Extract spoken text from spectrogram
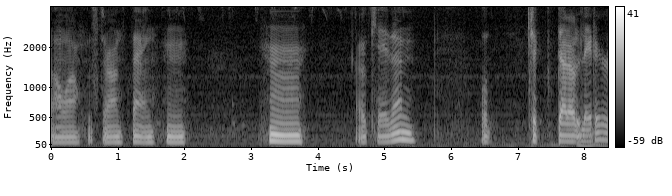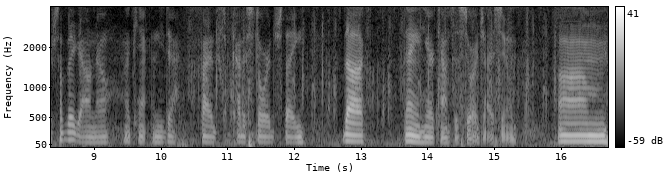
Oh wow, that's the wrong thing. Hmm. Hmm. Okay then. Check that out later or something. I don't know. I can't. I need to find some kind of storage thing. The thing here counts as storage, I assume. Um.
